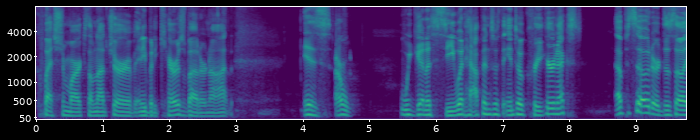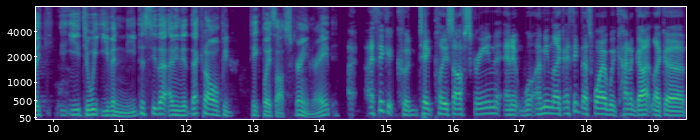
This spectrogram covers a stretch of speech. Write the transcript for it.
question marks I'm not sure if anybody cares about or not is are we gonna see what happens with Anto Kreegyr next episode, or does like do we even need to see that? I mean, that could all be take place off screen, right? I, I think it could take place off screen and it will I mean like I think that's why we kind of got like a,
